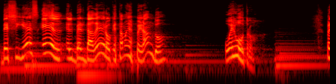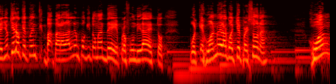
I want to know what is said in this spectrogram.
de si es Él el verdadero que estaban esperando o es otro. Pero yo quiero que tú, para darle un poquito más de profundidad a esto, porque Juan no era cualquier persona. Juan,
